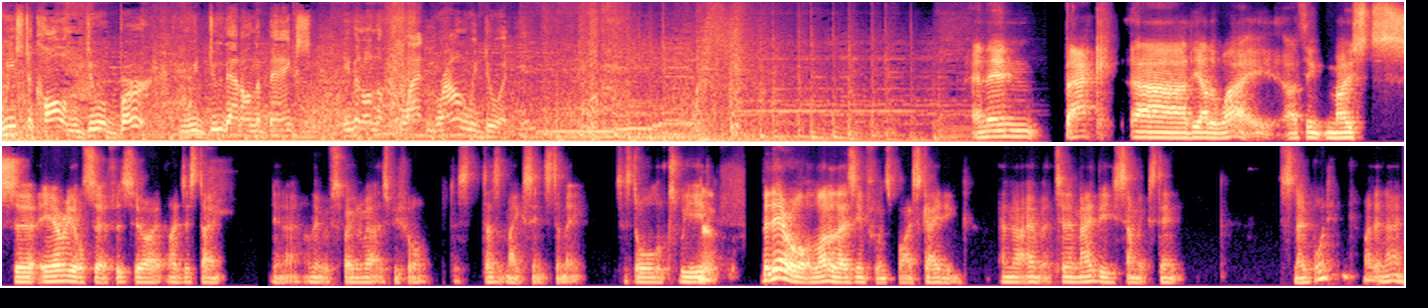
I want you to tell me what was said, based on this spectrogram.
We used to call them do a bird. And we'd do that on the banks. Even on the flat ground, we'd do it. And then back uh, the other way, I think most sur- aerial surfers who I, I just don't, you know, I think we've spoken about this before, just doesn't make sense to me. It just all looks weird. No. But they're all, a lot of those influenced by skating and uh, to maybe some extent snowboarding. I don't know.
